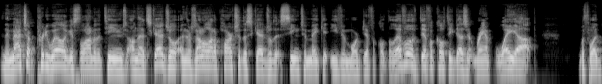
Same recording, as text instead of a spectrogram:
And they match up pretty well against a lot of the teams on that schedule. And there's not a lot of parts of the schedule that seem to make it even more difficult. The level of difficulty doesn't ramp way up with what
